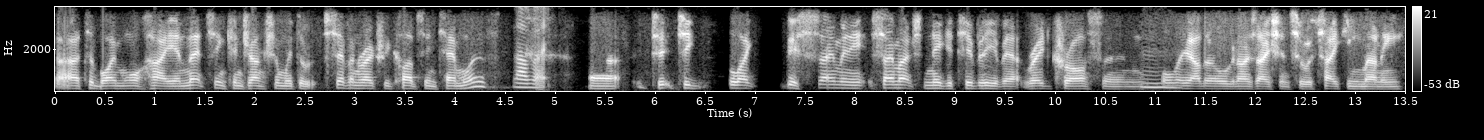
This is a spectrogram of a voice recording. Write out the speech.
uh, to buy more hay, and that's in conjunction with the seven Rotary clubs in Tamworth. Love it. Uh, to, to like, there's so many, so much negativity about Red Cross and Mm. all the other organisations who are taking money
